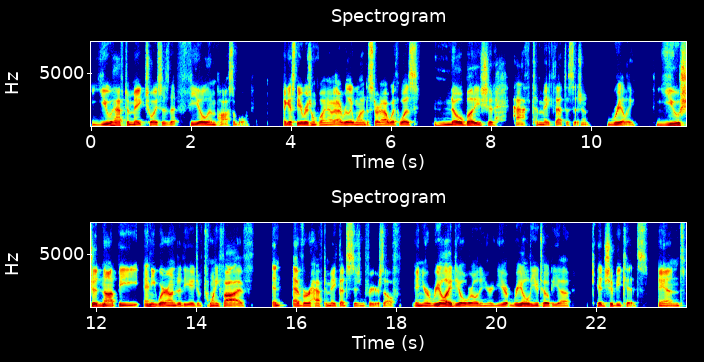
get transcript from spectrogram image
You have to make choices that feel impossible. I guess the original point I, I really wanted to start out with was nobody should have to make that decision. Really. You should not be anywhere under the age of 25 and ever have to make that decision for yourself. In your real ideal world, in your real utopia, kids should be kids and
